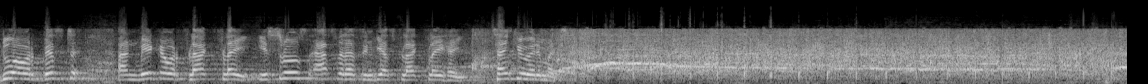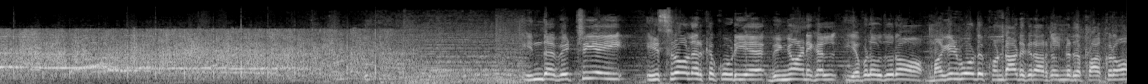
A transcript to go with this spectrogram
do our best and make our flag fly. ISRO's as well as India's flag fly high. Thank you very much இந்த வெற்றியை இஸ்ரோவில் இருக்கக்கூடிய விஞ்ஞானிகள் எவ்வளவு தூரம் மகிழ்வோடு கொண்டாடுகிறார்கள்ங்கிறத பார்க்குறோம்.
